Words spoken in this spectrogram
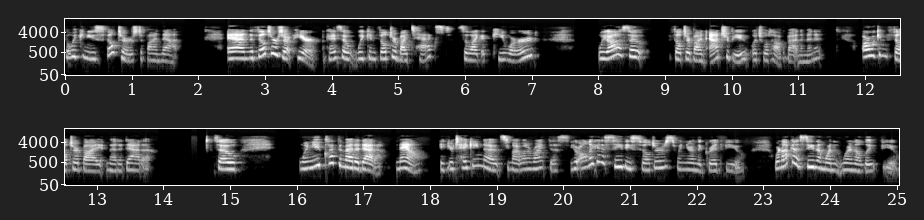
But we can use filters to find that. And the filters are up here. Okay, so we can filter by text, so like a keyword. We also filter by an attribute, which we'll talk about in a minute, or we can filter by metadata. So when you click the metadata, now, if you're taking notes, you might want to write this. You're only going to see these filters when you're in the grid view. We're not going to see them when we're in the loupe view,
